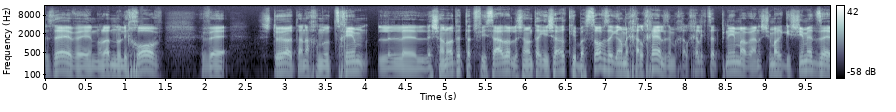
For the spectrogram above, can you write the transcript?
זה, ונולדנו לכאוב, ושטויות, אנחנו צריכים לשנות את התפיסה הזאת, לשנות את הגישה כי בסוף זה גם מחלחל, זה מחלחל קצת פנימה, ואנשים מרגישים את זה,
